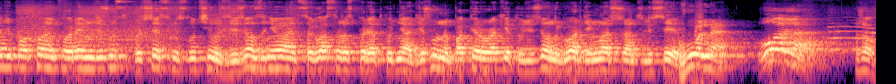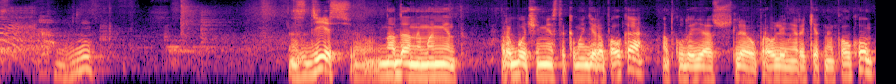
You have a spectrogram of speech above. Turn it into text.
Гвардии полковник, во время дежурства происшествия не случилось. Дивизион занимается согласно распорядку дня. Дежурный по первой ракете дивизиона гвардии младший лейтенант Елисеев. Вольная. Вольно! Пожалуйста. Здесь на данный момент рабочее место командира полка, откуда я осуществляю управление ракетным полком,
